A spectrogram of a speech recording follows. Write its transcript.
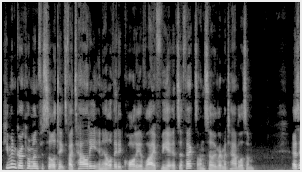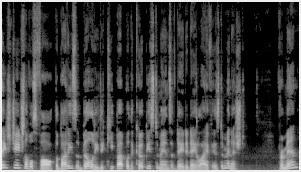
human growth hormone facilitates vitality and elevated quality of life via its effects on cellular metabolism. As HGH levels fall, the body's ability to keep up with the copious demands of day to day life is diminished. For men,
